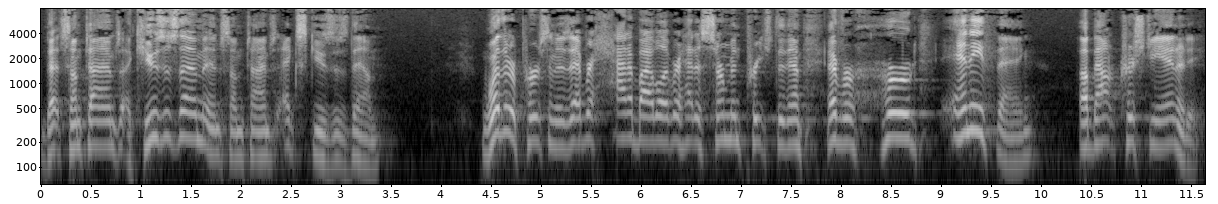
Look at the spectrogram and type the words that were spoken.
that sometimes accuses them and sometimes excuses them. Whether a person has ever had a Bible, ever had a sermon preached to them, ever heard anything about Christianity,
